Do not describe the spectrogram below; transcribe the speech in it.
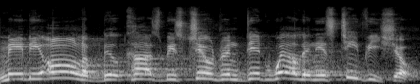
Maybe all of Bill Cosby's children did well in his TV show,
